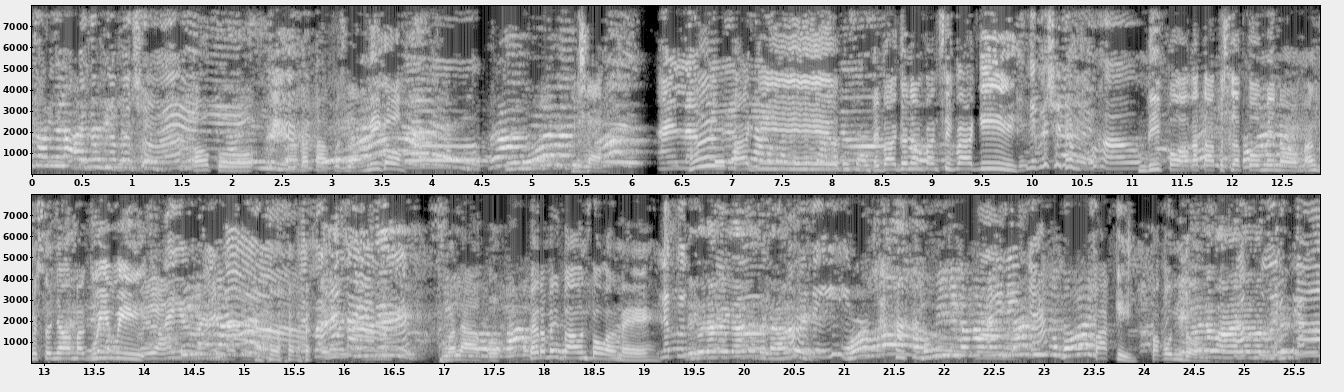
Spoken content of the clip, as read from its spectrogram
na ba siya? Opo, kakatapos lang. Nico! Basta. I love Ay, you. Pagi! May bago ng pan si Pagi. Hindi ba siya nabuhaw? Hindi po, kakatapos lang po minom. Ang gusto niya magwiwi. Ayun. Wala tayo. Wala po. Pero may baon po kami. Lapag ko na Baka naiiyak. Bumili ka nga ng mo doon. Paki, pakundo. Papunta.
